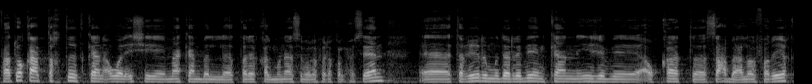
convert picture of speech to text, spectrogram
فأتوقع التخطيط كان أول شيء ما كان بالطريقة المناسبة لفريق الحسين. آه، تغيير المدربين كان يجي بأوقات صعبة على الفريق. آه،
